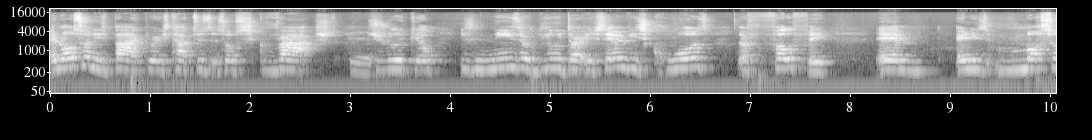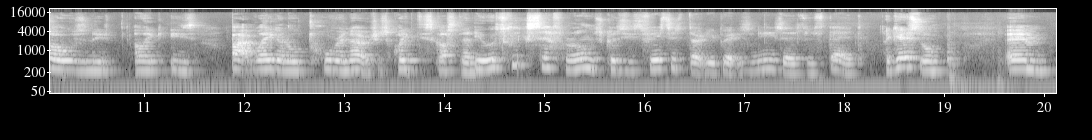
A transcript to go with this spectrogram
and also on his back where his tattoos, it's all scratched, which is really cool. His knees are really dirty. Same with his clothes, they're filthy. Um, and his muscles and his like his back leg are all torn out, which is quite disgusting. He looks like Seth Rollins because his face is dirty, but his knees is instead. I guess so. Um,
